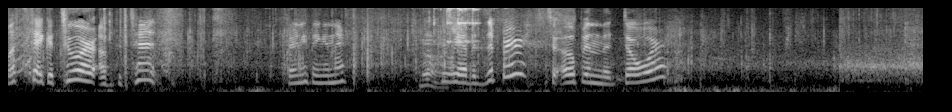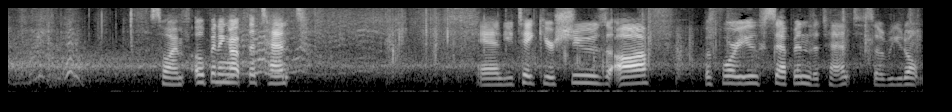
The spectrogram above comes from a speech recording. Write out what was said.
Let's take a tour of the tent. Is there anything in there? No. Here we have a zipper to open the door. So I'm opening up the tent and you take your shoes off before you step in the tent so you don't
